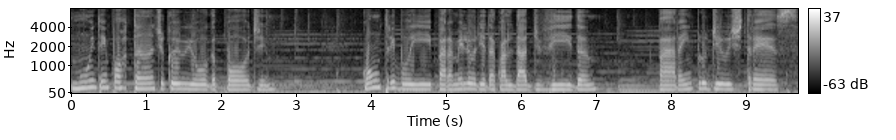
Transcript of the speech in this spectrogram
Muito importante que o yoga pode contribuir para a melhoria da qualidade de vida, para implodir o estresse.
